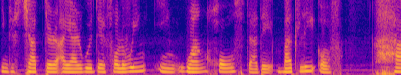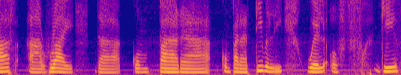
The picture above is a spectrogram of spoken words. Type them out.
in this chapter I argue the following in one holds that the battle of have a right that compara- comparatively well of give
